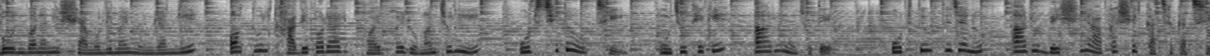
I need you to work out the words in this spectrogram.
বন বনানীর শ্যামলিমায় মন রাঙিয়ে, অতুল খাদে পড়ার ভয় ভয় রোমাঞ্চ নিয়ে উঠছি তো উঠছি উঁচু থেকে আরও উঁচুতে উঠতে উঠতে যেন আরও বেশি আকাশের কাছাকাছি।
